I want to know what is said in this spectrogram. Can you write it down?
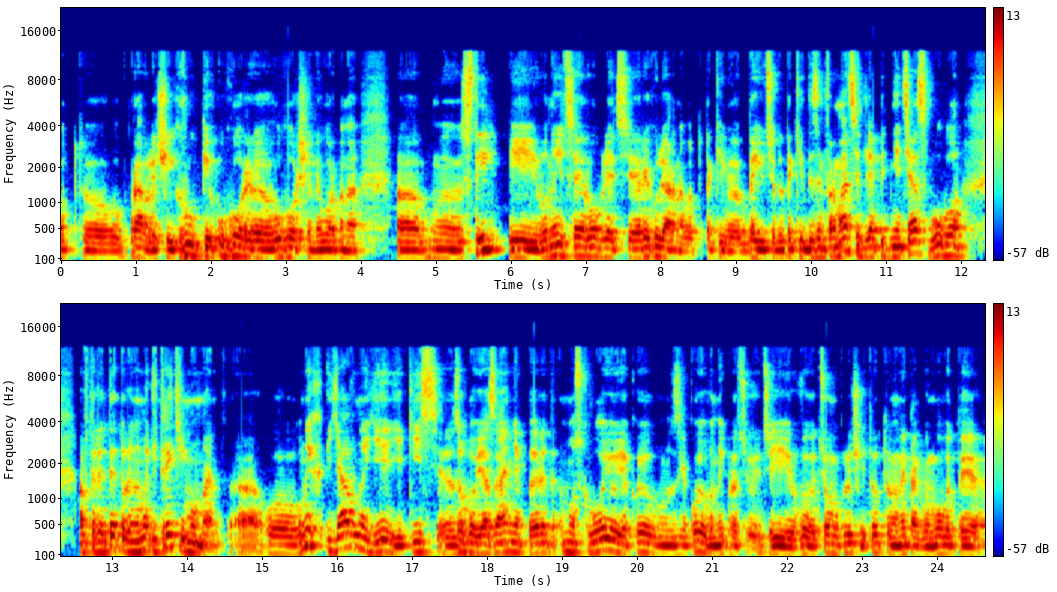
от е, правлячій групі Угор, е, Угорщини Орбана е, стиль, і вони це роблять регулярно. От такі вдаються до таких дезінформацій для підняття свого авторитету реноме. І третій момент Е, у них явно є якісь е, зобов'язання перед Москвою, якою з якою вони працюють, і в цьому ключі тут вони так би мовити е,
